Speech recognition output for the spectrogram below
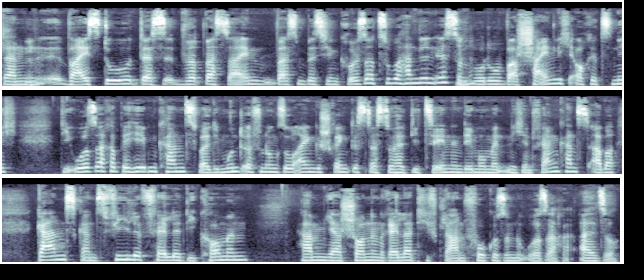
dann äh, weißt du, das wird was sein, was ein bisschen größer zu behandeln ist und wo du wahrscheinlich auch jetzt nicht die Ursache beheben kannst, weil die Mundöffnung so eingeschränkt ist, dass du halt die Zähne in dem Moment nicht entfernen kannst. Aber ganz, ganz viele Fälle, die kommen, haben ja schon einen relativ klaren Fokus und eine Ursache. Also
